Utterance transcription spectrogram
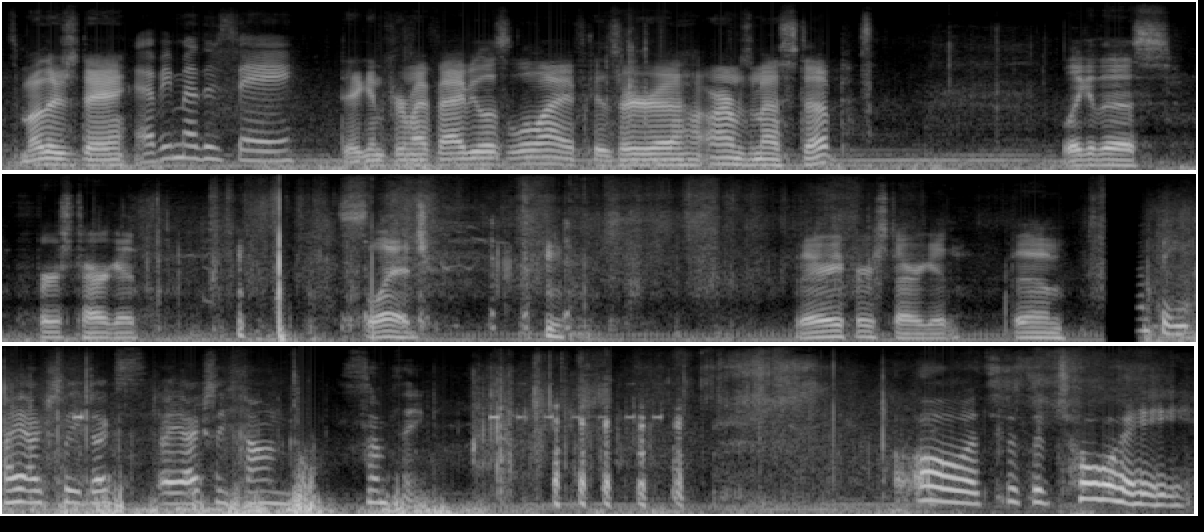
it's Mother's Day. Happy Mother's Day. Digging for my fabulous little wife because her uh, arm's messed up. Look at this. First target. Sledge. Very first target. Boom. Something. I actually dug. I actually found something. oh, it's just a toy.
